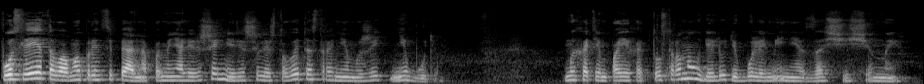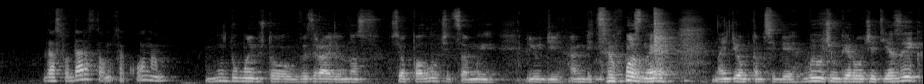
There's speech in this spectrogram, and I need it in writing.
после этого мы принципиально поменяли решение и решили, что в этой стране мы жить не будем. Мы хотим поехать в ту страну, где люди более-менее защищены государством, законом. Мы думаем, что в Израиле у нас все получится, мы люди амбициозные, найдем там себе, выучим в первую очередь язык,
